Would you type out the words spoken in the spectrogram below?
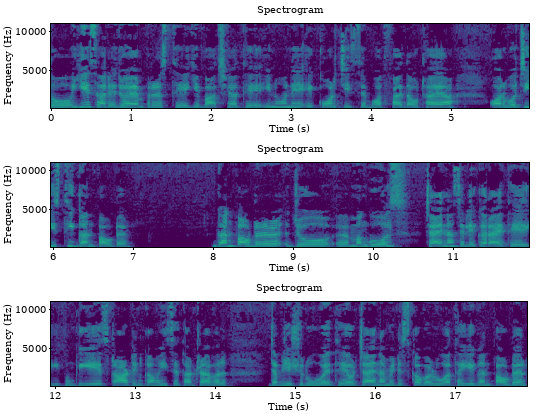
तो ये सारे जो एम्परर्स थे, ये बादशाह थे, इन्होंने एक और चीज़ से बहुत फ़ायदा उठाया, और वो चीज़ थी गन पाउडर गन पाउडर जो मंगोल्स चाइना से लेकर आए थे क्योंकि ये स्टार्ट इनका वहीं से था ट्रेवल जब ये शुरू हुए थे और चाइना में डिस्कवर हुआ था ये गन पाउडर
